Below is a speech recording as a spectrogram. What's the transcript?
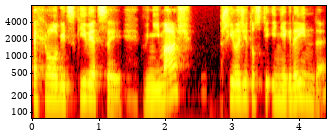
technologické věci. Vnímáš příležitosti i někde jinde?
